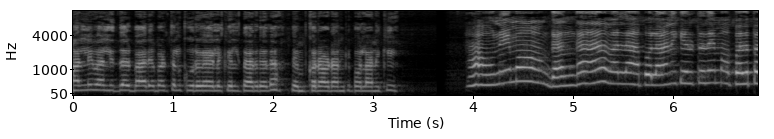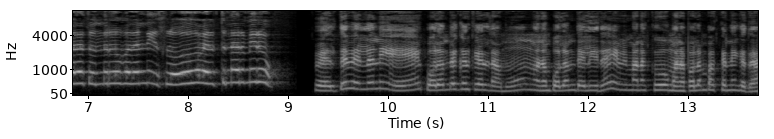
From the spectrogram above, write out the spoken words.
మళ్ళీ వాళ్ళిద్దరు భార్య భర్తలు కూరగాయలకు వెళ్తారు కదా తెంపుకురావడానికి పొలానికి అవునేమో గంగ వాళ్ళ పొలానికి వెళ్తుందేమో పద పద తొందరగా పదండి స్లోగా వెళ్తున్నారు మీరు వెళ్తే వెళ్ళని పొలం దగ్గరికి వెళ్దాము. మన పొలం తెలియదే ఇవి మనకు? మన పొలం పక్కనే కదా.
